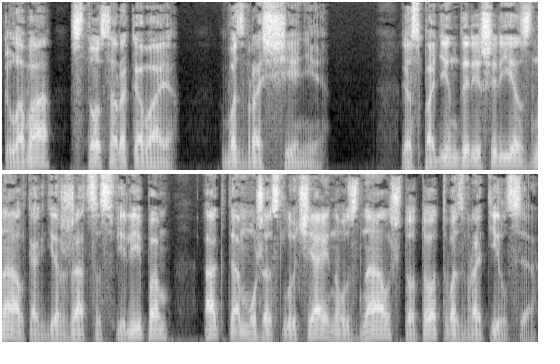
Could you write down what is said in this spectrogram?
Глава 140. Возвращение. Господин де Ришелье знал, как держаться с Филиппом, а к тому же случайно узнал, что тот возвратился.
